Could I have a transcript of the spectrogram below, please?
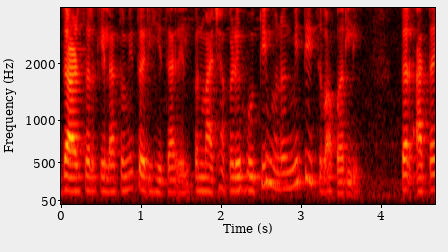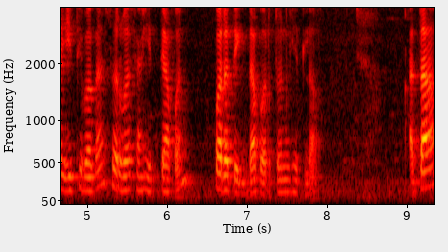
जाडसर केला तुम्ही तरीही चालेल पण माझ्याकडे होती म्हणून मी तीच वापरली. तर आता इथे बघा सर्व साहित्य आपण परत एकदा परतून घेतलं. आता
